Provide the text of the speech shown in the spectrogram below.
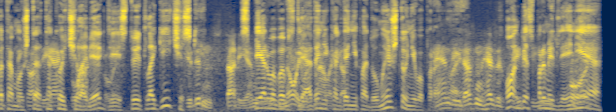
Потому что такой человек действует логически. С первого взгляда никогда не подумаешь, что у него паранойя. Он без промедления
